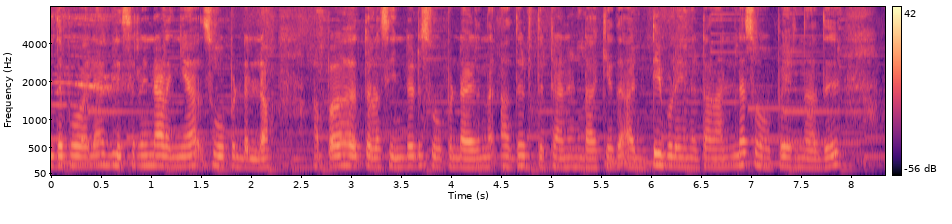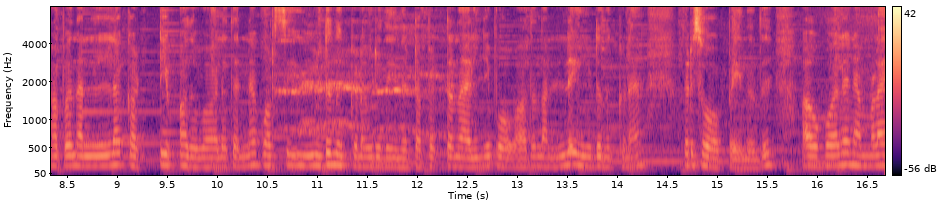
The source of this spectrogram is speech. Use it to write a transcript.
ഇതുപോലെ ഗ്ലിസറിൻ അടങ്ങിയ സോപ്പ് ഉണ്ടല്ലോ അപ്പോൾ തുളസീന്റെ ഒരു സോപ്പ് ഉണ്ടായിരുന്നു അതെടുത്തിട്ടാണ് ഉണ്ടാക്കിയത്. അടിപൊളി കേട്ടോ നല്ല സോപ്പായിരുന്നു അത്. അപ്പോൾ നല്ല കട്ടിയും അതുപോലെ തന്നെ കുറച്ച് ഈട് നിൽക്കണ ഒരു ഇത് കേട്ടോ പെട്ടെന്ന് അലിഞ്ഞ് പോവാതെ നല്ല ഈട് നിൽക്കണ ഒരു സോപ്പ് ചെയ്യുന്നത് അതുപോലെ നമ്മളെ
